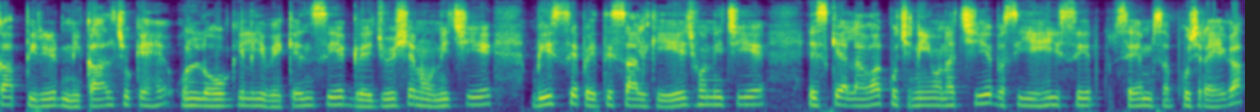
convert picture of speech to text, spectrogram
का पीरियड निकाल चुके हैं, उन लोगों के लिए वैकेंसी है ग्रेजुएशन होनी चाहिए, बीस से पैंतीस साल की एज होनी चाहिए। इसके अलावा कुछ नहीं होना चाहिए, बस यही सिर्फ़ सेम सब कुछ रहेगा।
